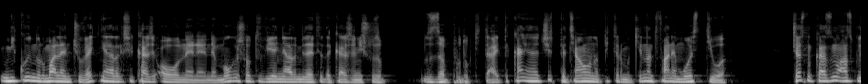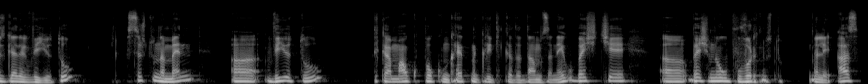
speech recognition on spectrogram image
никой нормален човек няма да ще каже, о, не, не, не мога, защото вие няма да ми дадете да кажа нищо за, за продуктите. Ай така, иначе специално на Питър Макина, това не е мое стила. Честно казано, аз го изгледах видеото. Също на мен а, видеото, така малко по-конкретна критика да дам за него, беше, че а, беше много повърхностно. Нали, аз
